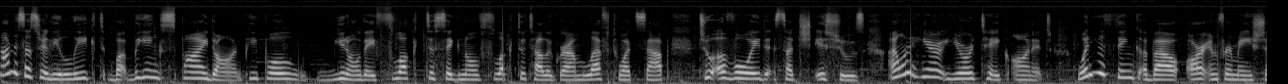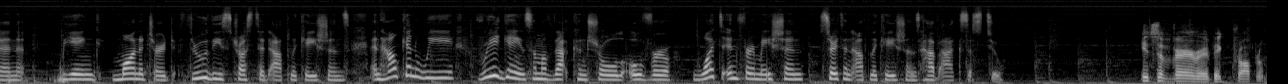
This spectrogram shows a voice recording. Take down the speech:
not necessarily leaked, but being spied on. People, you know, they flocked to Signal, flocked to Telegram, left WhatsApp to avoid such issues. I want to hear your take on it. What do you think about our information being monitored through these trusted applications and how can we regain some of that control over what information certain applications have access to? It's a very very big problem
